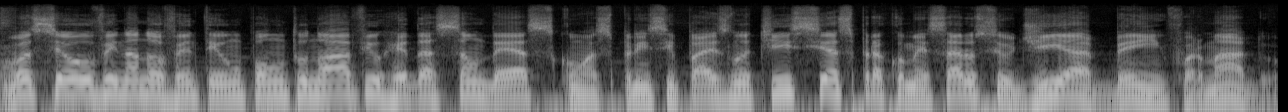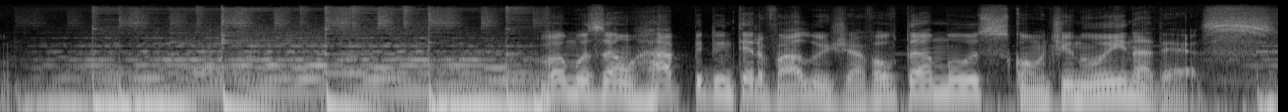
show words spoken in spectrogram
Você ouve na 91.9 o Redação 10 com as principais notícias para começar o seu dia bem informado. Vamos a um rápido intervalo e já voltamos. Continue na 10.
